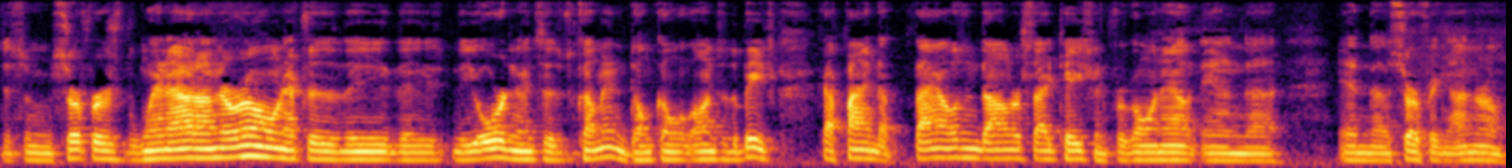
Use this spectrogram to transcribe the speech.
that Some surfers went out on their own after the the, the ordinances come in. Don't go onto the beach. Got fined a thousand dollar citation for going out and uh, and uh, surfing on their own.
